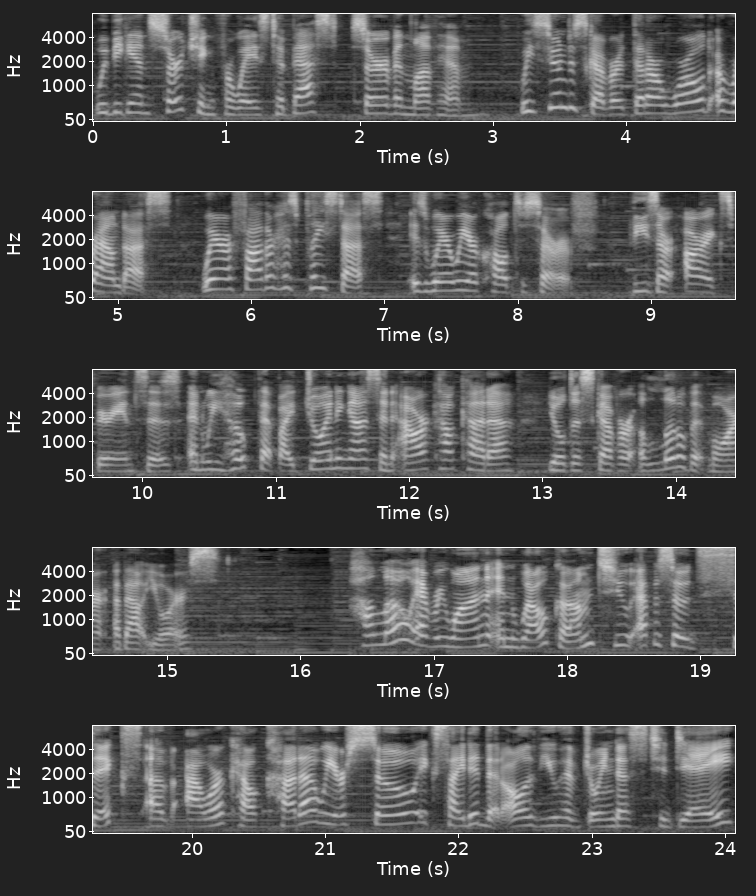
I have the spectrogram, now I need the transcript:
we began searching for ways to best serve and love Him. We soon discovered that our world around us, where our Father has placed us, is where we are called to serve. These are our experiences, and we hope that by joining us in our Calcutta, you'll discover a little bit more about yours. Hello, everyone, and welcome to episode six of Our Calcutta. We are so excited that all of you have joined us today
